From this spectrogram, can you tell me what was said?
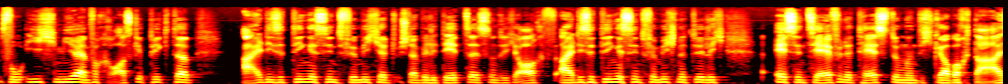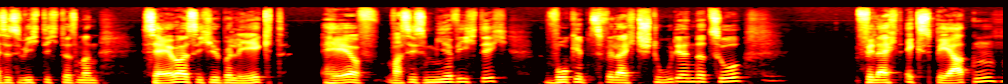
wo ich mir einfach rausgepickt habe, all diese Dinge sind für mich halt Stabilitätstests natürlich auch, all diese Dinge sind für mich natürlich essentiell für eine Testung und ich glaube auch da ist es wichtig, dass man selber sich überlegt, hey, was ist mir wichtig, wo gibt es vielleicht Studien dazu, vielleicht Experten,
